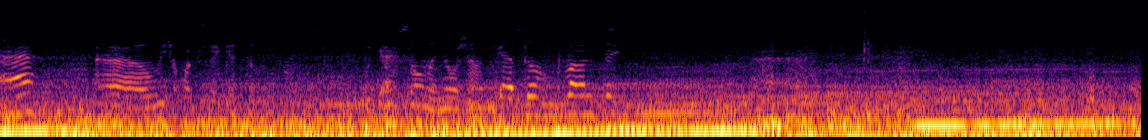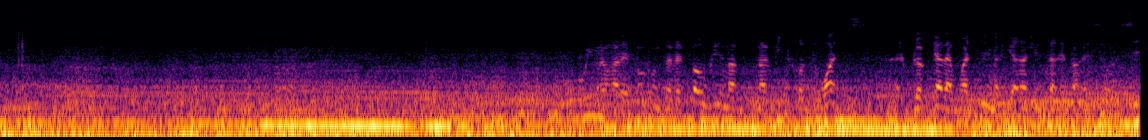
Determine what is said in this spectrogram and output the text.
Hein? Euh, oui, je crois que c'est 1400. Ou 1200 maintenant, j'ai un doute. 14 c'est- Oui, Alors à c'est- l'époque, on ne savait pas ouvrir ma, ma vitre droite. Elle bloquait à la moitié, mais le garagiste a réparé ça aussi.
